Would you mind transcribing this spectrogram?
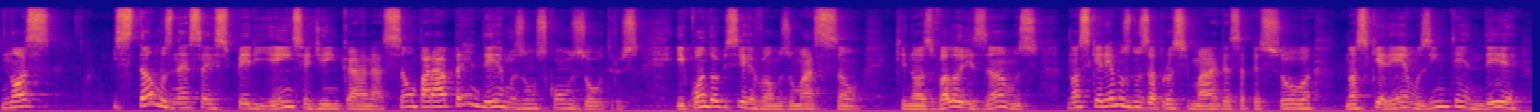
nós Estamos nessa experiência de encarnação para aprendermos uns com os outros. E quando observamos uma ação que nós valorizamos, nós queremos nos aproximar dessa pessoa, nós queremos entender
